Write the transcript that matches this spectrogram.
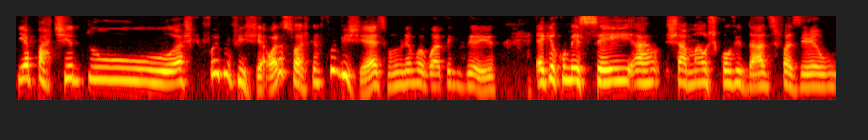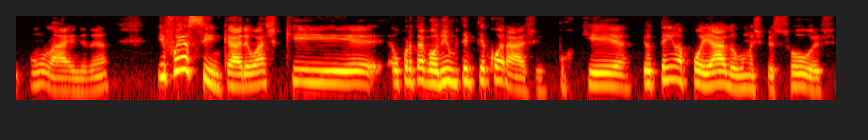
E a partir do. Acho que foi do vigésimo. Olha só, acho que foi o vigésimo, não me lembro agora, tem que ver aí. É que eu comecei a chamar os convidados e fazer um online, né? E foi assim, cara. Eu acho que o protagonismo tem que ter coragem, porque eu tenho apoiado algumas pessoas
